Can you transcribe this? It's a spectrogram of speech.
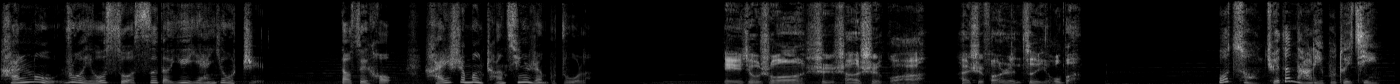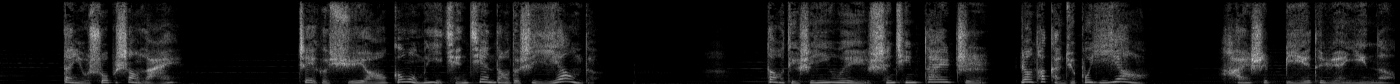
韩露若有所思的欲言又止，到最后还是孟长青忍不住了：“你就说是杀是剐，还是放任自由吧。”我总觉得哪里不对劲，但又说不上来。这个徐瑶跟我们以前见到的是一样的，到底是因为神情呆滞让他感觉不一样，还是别的原因呢？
